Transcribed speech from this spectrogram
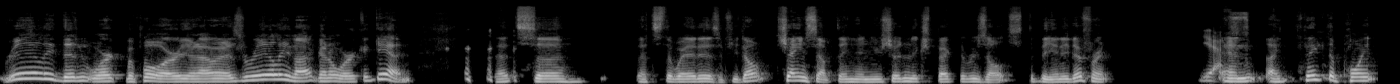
really didn't work before, you know, it's really not going to work again. That's uh, that's the way it is. If you don't change something, then you shouldn't expect the results to be any different. Yes. And I think the point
